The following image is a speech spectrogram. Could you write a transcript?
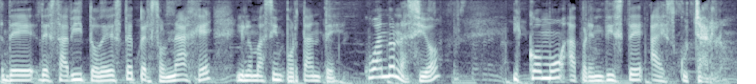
de, de Sabito, de este personaje, y lo más importante, ¿cuándo nació y cómo aprendiste a escucharlo?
